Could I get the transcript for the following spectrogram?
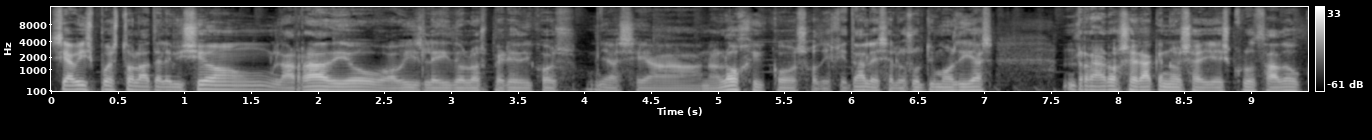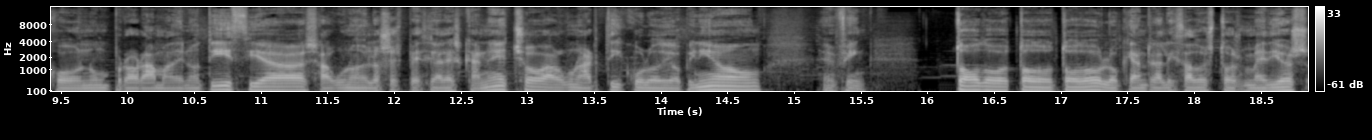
Si habéis puesto la televisión, la radio o habéis leído los periódicos, ya sea analógicos o digitales en los últimos días, raro será que no os hayáis cruzado con un programa de noticias, alguno de los especiales que han hecho, algún artículo de opinión, en fin, todo, todo, todo lo que han realizado estos medios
